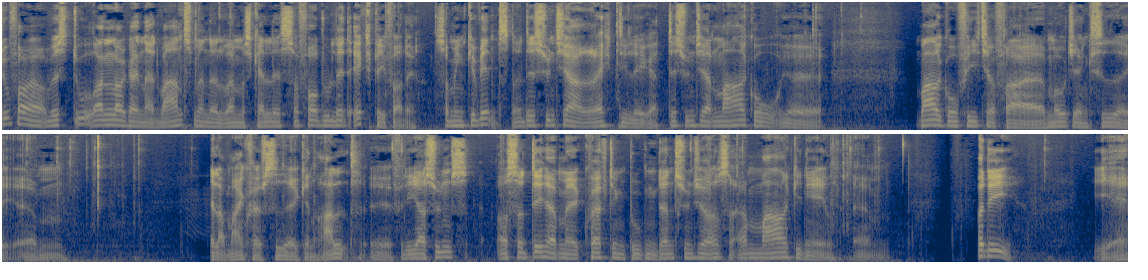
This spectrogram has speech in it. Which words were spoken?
du får, hvis du unlocker en advancement, eller hvad man skal det, så får du lidt XP for det. Som en gevinst, og det synes jeg er rigtig lækkert. Det synes jeg er en meget god... Øh, meget god feature fra øh, uh, Mojang side af, Øh, eller Minecraft side af generelt, Øh, fordi jeg synes, og så det her med crafting booken, den synes jeg også er meget genial. Øh, fordi, ja, yeah,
